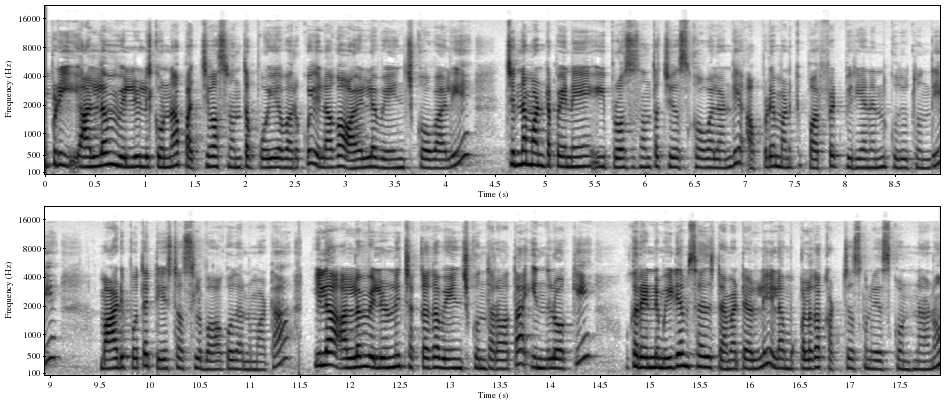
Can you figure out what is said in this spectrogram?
ఇప్పుడు ఈ అల్లం వెల్లుల్లికి ఉన్న పచ్చివాసన అంతా పోయే వరకు ఇలాగ ఆయిల్లో వేయించుకోవాలి. చిన్న మంటపైనే ఈ ప్రాసెస్ అంతా చేసుకోవాలండి. అప్పుడే మనకి పర్ఫెక్ట్ బిర్యానీ అనేది కుదురుతుంది. మాడిపోతే టేస్ట్ అసలు బాగోదన్నమాట. ఇలా అల్లం వెల్లుల్లిని చక్కగా వేయించుకున్న తర్వాత ఇందులోకి ఒక రెండు మీడియం సైజ్ టమాటాలని ఇలా ముక్కలుగా కట్ చేసుకుని వేసుకుంటున్నాను.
